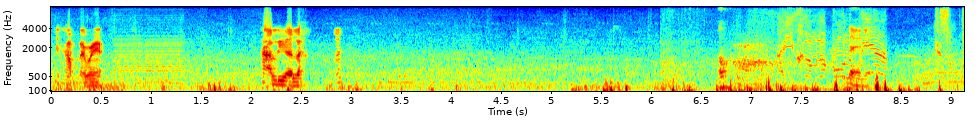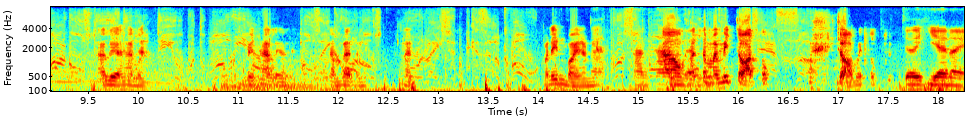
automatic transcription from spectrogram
ไม่ทำอะไรวะเนี่ยท่าเรือเหรอเอ๊ะที่ไหนเนี่ย ท่าเรือท่าเรือเป็นท่าเรือเลยจำได้ตรงนี้นั่นมาเล่นบ่อยนะเนี่ยทางข้าเอาวแล้วทำไมไม่จอดตก จอดไม่ตกจุดเจอเฮียหน่อย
